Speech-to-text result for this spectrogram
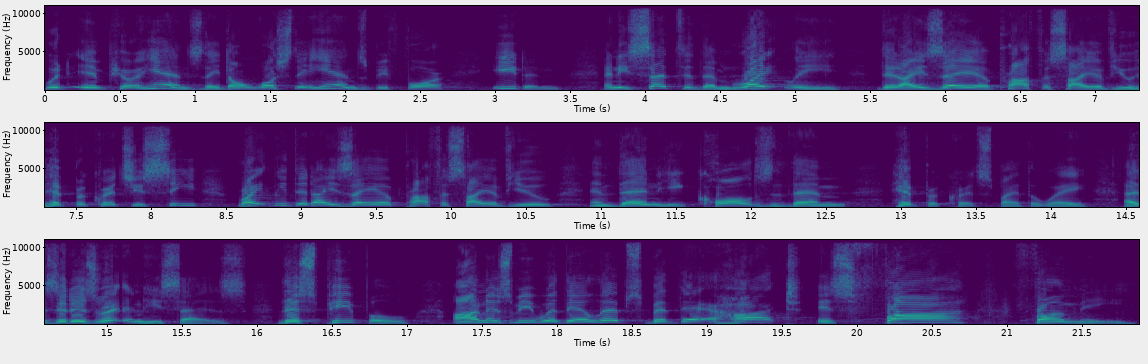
with impure hands? They don't wash their hands before eating. And he said to them, Rightly did Isaiah prophesy of you hypocrites. You see, rightly did Isaiah prophesy of you, and then he calls them hypocrites, by the way. As it is written, he says, This people honors me with their lips, but their heart is far from me.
